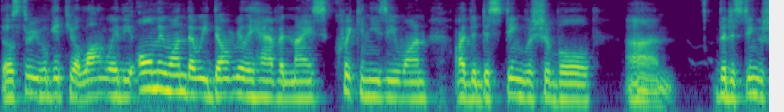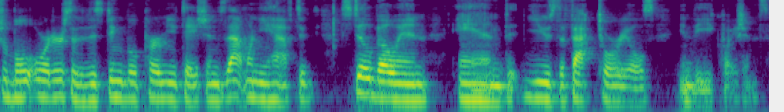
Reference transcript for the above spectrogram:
Those three will get you a long way. The only one that we don't really have a nice, quick and easy one are the distinguishable, um, the distinguishable orders or the distinguishable permutations. That one you have to still go in and use the factorials in the equations.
